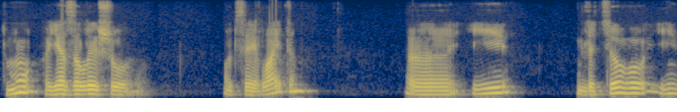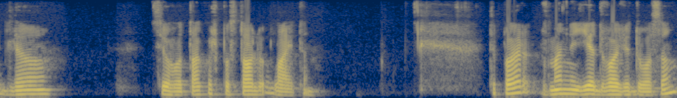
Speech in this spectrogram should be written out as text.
Тому я залишу оцей lighten. Е, і для цього і для цього також поставлю lighten. Тепер в мене є два відоса.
